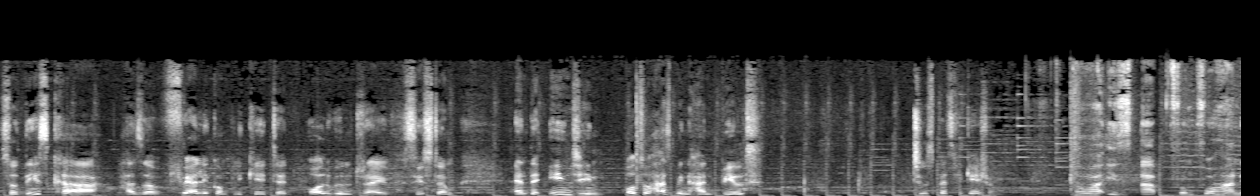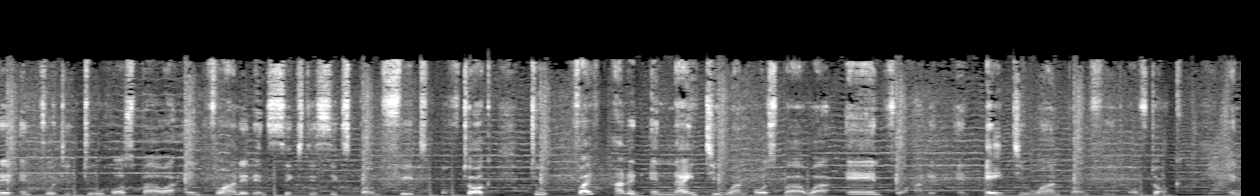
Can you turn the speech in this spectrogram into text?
So this car has a fairly complicated all-wheel drive system and the engine also has been hand-built specification. Power is up from 442 horsepower and 466 pound-feet of torque to 591 horsepower and 481 pound-feet of torque. And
